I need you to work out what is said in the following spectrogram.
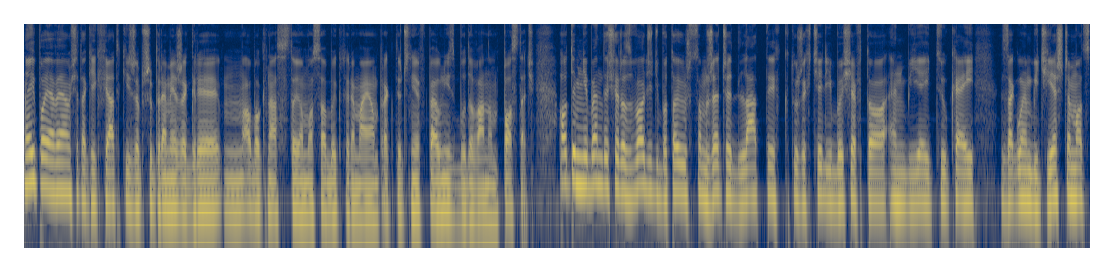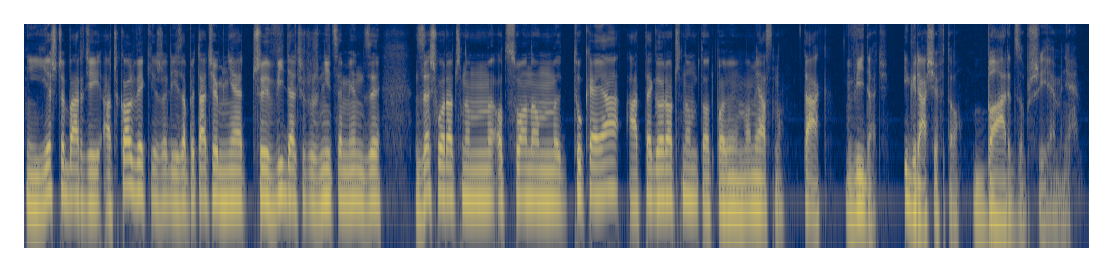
no i pojawiają się takie kwiatki, że przy premierze gry m, mm, obok nas stoją osoby, które mają praktycznie w pełni zbudowaną postać. O tym nie będę się rozwodzić, bo to już są rzeczy dla tych, którzy chcieliby się w to NBA 2K zagłębić jeszcze mocniej, jeszcze bardziej, aczkolwiek jeżeli zapytacie mnie, czy widać różnicę między zeszłoroczną odsłoną 2K, a tegoroczną, to odpowiem wam jasno. Tak, widać. I gra się w to bardzo przyjemnie.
